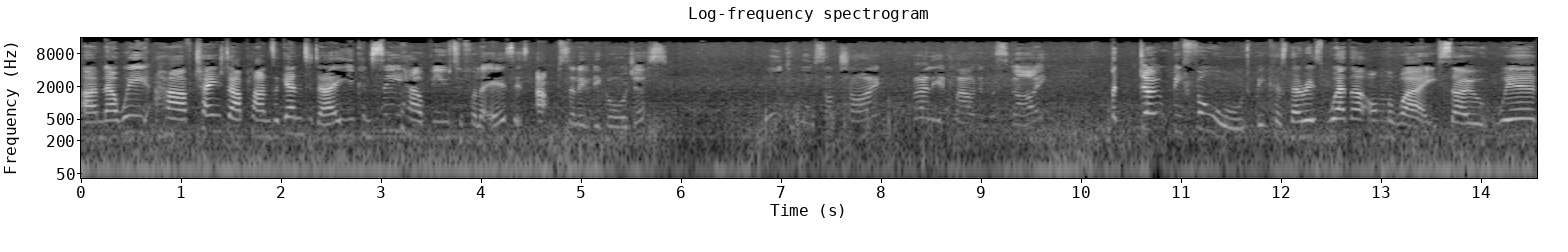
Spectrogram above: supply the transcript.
Um, now we have changed our plans again today. You can see how beautiful it is. It's absolutely gorgeous. Wall to wall sunshine, barely a cloud in the sky but don't be fooled because there is weather on the way. So we're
